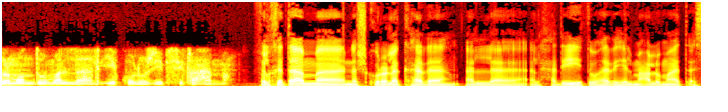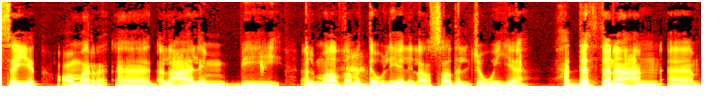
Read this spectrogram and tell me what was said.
والمنظومة الإيكولوجية بصفة عامة. في الختام نشكر لك هذا الحديث وهذه المعلومات السيد عمر آه، العالم بالمنظمة الدولية للأرصاد الجوية. حدثنا عن آه،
